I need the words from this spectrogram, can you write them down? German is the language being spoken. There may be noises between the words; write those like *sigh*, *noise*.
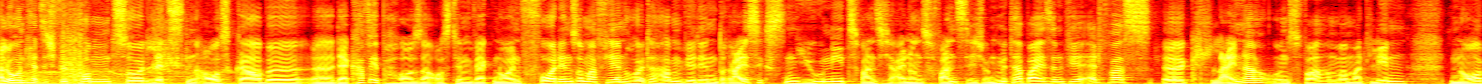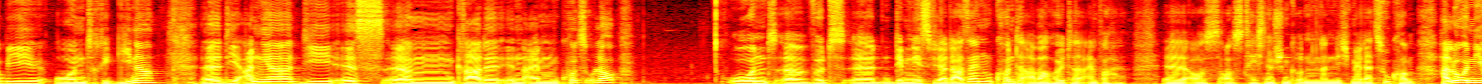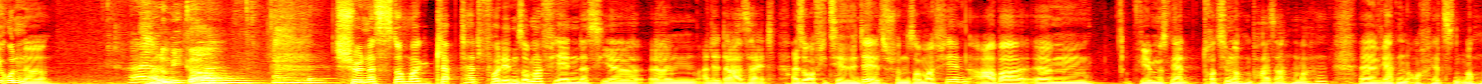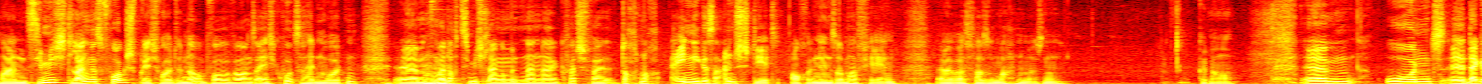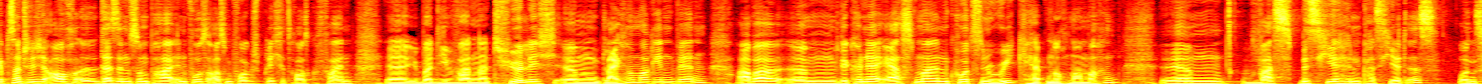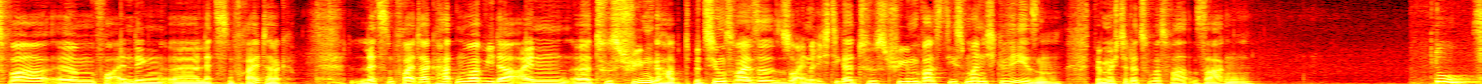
Hallo und herzlich willkommen zur letzten Ausgabe äh, der Kaffeepause aus dem Werk 9 vor den Sommerferien. Heute haben wir den 30. Juni 2021 und mit dabei sind wir etwas äh, kleiner und zwar haben wir Madeleine, Norbi und Regina. Äh, die Anja, die ist ähm, gerade in einem Kurzurlaub und äh, wird äh, demnächst wieder da sein, konnte aber heute einfach äh, aus, aus technischen Gründen dann nicht mehr dazukommen. Hallo in die Runde. Hallo, Hallo Mika. Hallo. Hallo Mika. Schön, dass es nochmal geklappt hat vor den Sommerferien, dass ihr ähm, alle da seid. Also offiziell sind ja jetzt schon Sommerferien, aber ähm, wir müssen ja trotzdem noch ein paar Sachen machen. Äh, wir hatten auch jetzt noch mal ein ziemlich langes Vorgespräch heute, ne? obwohl wir uns eigentlich kurz halten wollten. Ähm, mhm. Haben wir doch ziemlich lange miteinander gequatscht, weil doch noch einiges ansteht, auch in den Sommerferien, äh, was wir so machen müssen. Genau. Ähm, und äh, da gibt es natürlich auch, äh, da sind so ein paar Infos aus dem Vorgespräch jetzt rausgefallen, äh, über die wir natürlich ähm, gleich nochmal reden werden. Aber ähm, wir können ja erstmal einen kurzen Recap nochmal machen, ähm, was bis hierhin passiert ist. Und zwar ähm, vor allen Dingen äh, letzten Freitag. Letzten Freitag hatten wir wieder einen äh, To-Stream gehabt, beziehungsweise so ein richtiger To-Stream war es diesmal nicht gewesen. Wer möchte dazu was sagen? Du. *laughs*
